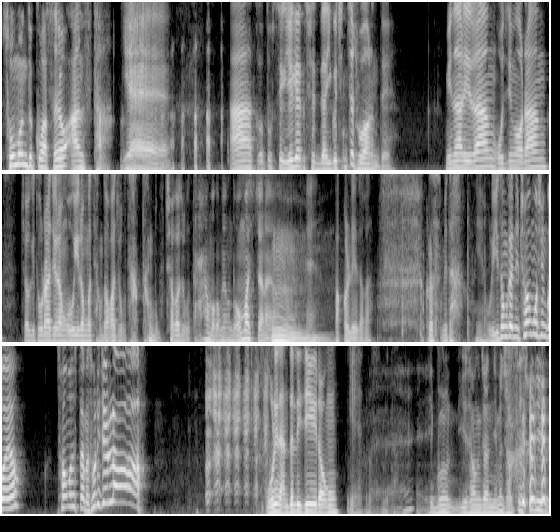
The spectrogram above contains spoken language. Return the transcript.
소문 듣고 왔어요 안스타 예. 아, 제가 얘기했지. 나 이거 진짜 좋아하는데. 미나리랑 오징어랑 저기 도라지랑 오이 이런 거 싹 넣어가지고 싹탁 묵혀가지고 딱 먹으면 너무 맛있잖아요. 음. 예, 막걸리에다가. 그렇습니다. 예, 우리 이성자님 처음 오신 거예요? 처음 오셨다면 소리 질러! 우린 안 들리지롱. 예, 그렇습니다. 이분 이성자님은 절대 소리를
